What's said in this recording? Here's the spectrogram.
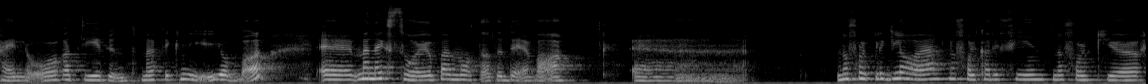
hele år, at de rundt meg fikk nye jobber. Eh, men jeg så jo på en måte at det var eh, Når folk blir glade, når folk har det fint, når folk gjør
